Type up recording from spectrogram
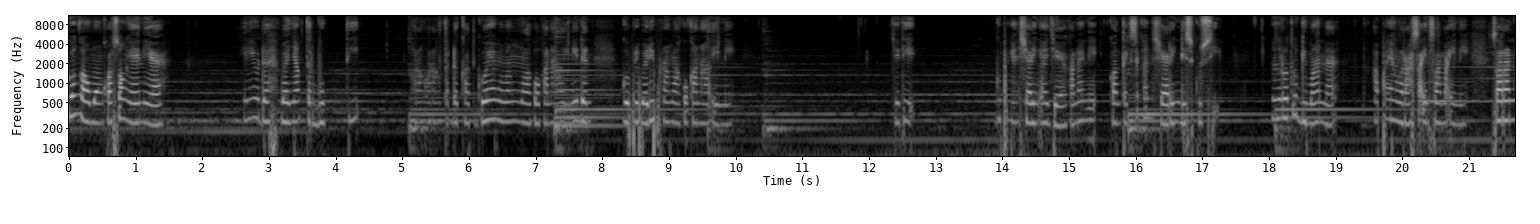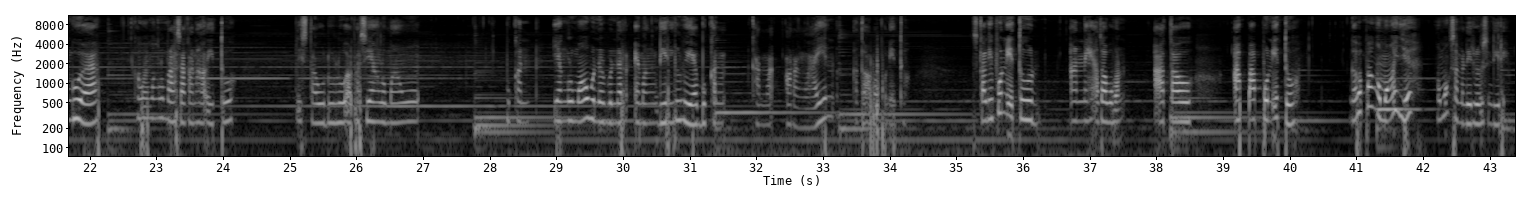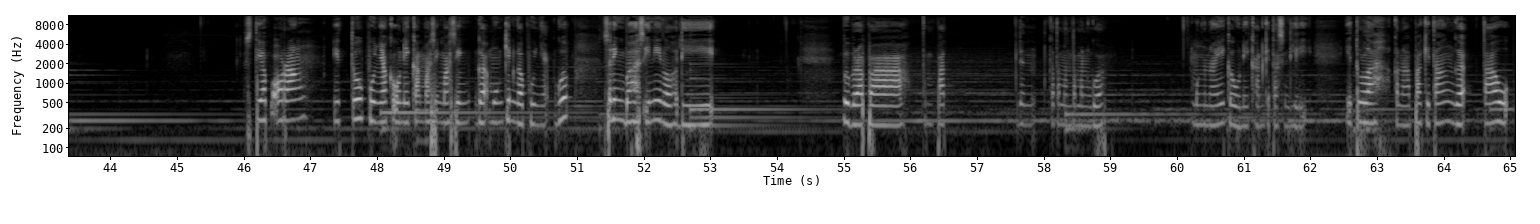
Gue nggak omong kosong ya ini ya. Ini udah banyak terbukti orang-orang terdekat gue yang memang melakukan hal ini dan gue pribadi pernah melakukan hal ini. Jadi gue pengen sharing aja ya karena ini konteksnya kan sharing diskusi Menurut lu gimana? Apa yang lu rasain selama ini? Saran gue, kalau memang lu merasakan hal itu, please tahu dulu apa sih yang lu mau. Bukan yang lu mau bener-bener emang diri lu ya, bukan karena orang lain atau apa pun itu. Sekalipun itu aneh atau apa pun atau apa pun itu, nggak apa-apa ngomong aja, ngomong sama diri lu sendiri. Setiap orang itu punya keunikan masing-masing. Gak mungkin gak punya. Gue sering bahas ini loh di beberapa tempat dan ke teman-teman gue mengenai keunikan kita sendiri. Itulah kenapa kita nggak tahu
